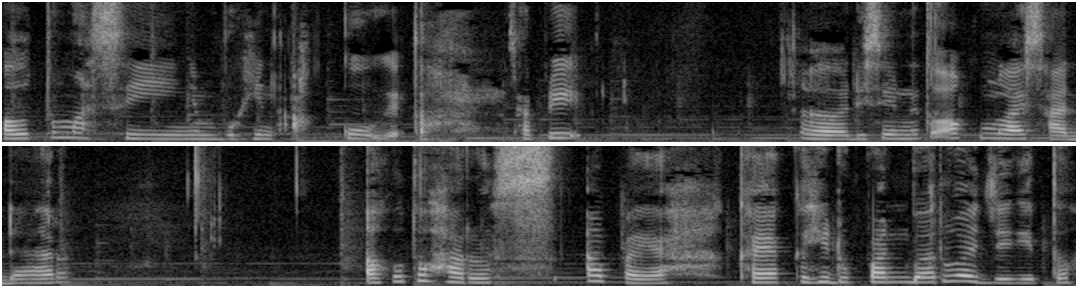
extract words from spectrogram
Allah tuh masih nyembuhin aku gitu. Tapi uh, di sini tuh aku mulai sadar aku tuh harus apa ya kayak kehidupan baru aja gitu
